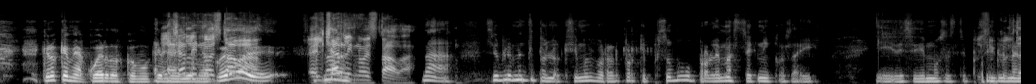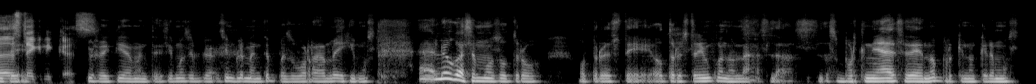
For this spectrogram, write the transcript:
creo que me acuerdo, como que El Charlie me no acuerdo estaba. de- El No. Charlie no estaba. Nada, simplemente pues lo quisimos borrar porque pues hubo problemas técnicos ahí y decidimos este pues, Dificultades simplemente técnicas. efectivamente decidimos simple- simplemente pues borrarlo y dijimos "Ah, luego hacemos otro otro este otro stream cuando las, las, las oportunidades se den no porque no queremos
